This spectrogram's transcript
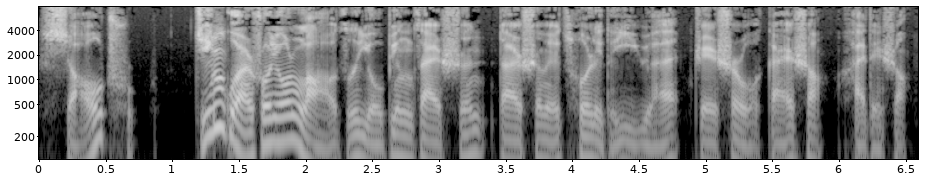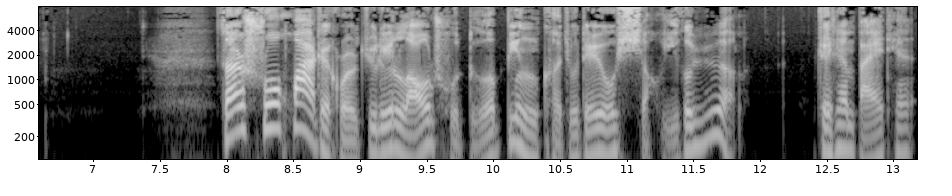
小楚。尽管说有老子有病在身，但身为村里的一员，这事儿我该上还得上。咱说话这会儿，距离老楚得病可就得有小一个月了。这天白天，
